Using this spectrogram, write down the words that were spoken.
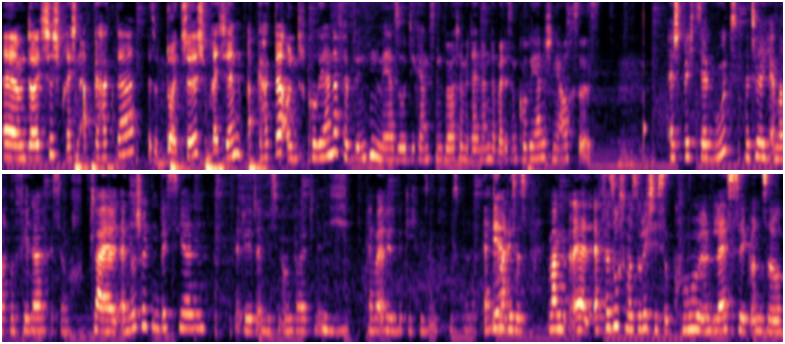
Ähm, Deutsche sprechen abgehackter, also Deutsche sprechen abgehackter und Koreaner verbinden mehr so die ganzen Wörter miteinander, weil das im Koreanischen ja auch so ist. Er spricht sehr gut. Natürlich, er macht nur Fehler. Ist auch klar, er, nuschelt ein bisschen. Er redet ein bisschen undeutlich. Aber er redet wirklich wie so ein Fußballer. Er hat Ja. immer dieses. Man, er, er versucht immer so richtig so cool und lässig und so.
